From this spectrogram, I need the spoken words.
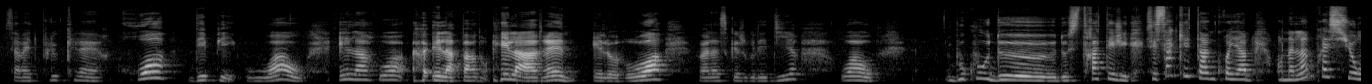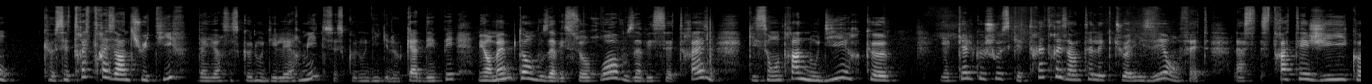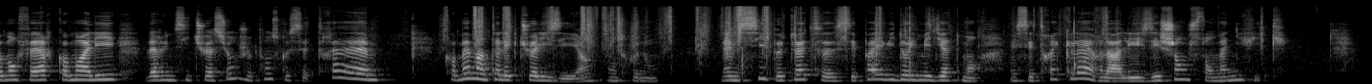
Ça va être plus clair roi d'épée. Waouh Et la roi, et la pardon, et la reine et le roi. Voilà ce que je voulais dire. Waouh Beaucoup de, de stratégie. C'est ça qui est incroyable. On a l'impression que c'est très très intuitif. D'ailleurs, c'est ce que nous dit l'ermite, c'est ce que nous dit le 4 d'épée. Mais en même temps, vous avez ce roi, vous avez cette reine qui sont en train de nous dire que il y a quelque chose qui est très très intellectualisé en fait. La stratégie, comment faire, comment aller vers une situation, je pense que c'est très quand même intellectualisé hein, entre nous. Même si peut-être c'est pas évident immédiatement. Mais c'est très clair là, les échanges sont magnifiques.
